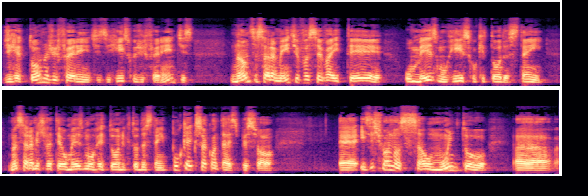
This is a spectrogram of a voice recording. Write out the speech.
de retornos diferentes e riscos diferentes, não necessariamente você vai ter o mesmo risco que todas têm, não necessariamente vai ter o mesmo retorno que todas têm. Por que, que isso acontece, pessoal? É, existe uma noção muito uh,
